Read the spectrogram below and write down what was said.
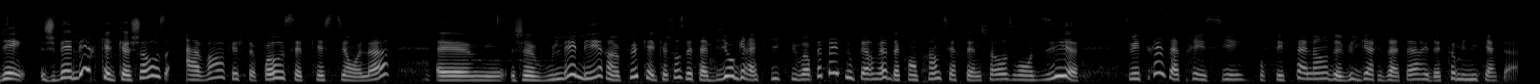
bien, je vais lire quelque chose avant que je te pose cette question-là. Euh, je voulais lire un peu quelque chose de ta biographie qui va peut-être nous permettre de comprendre certaines choses où on dit euh, tu es très apprécié pour tes talents de vulgarisateur et de communicateur.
